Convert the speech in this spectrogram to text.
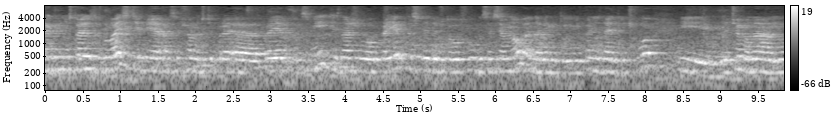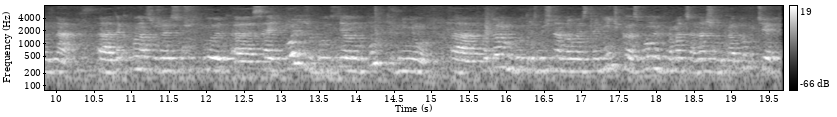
Также не стоит забывать степень освещенности про- э, проекта в СМИ. Из нашего проекта следует, что услуга совсем новая на рынке, и никто не знает для чего и зачем она нужна. А, Так как у нас уже существует э, сайт колледжа, будет сделан пункт в меню, в котором будет размещена новая страничка с полной информацией о нашем продукте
